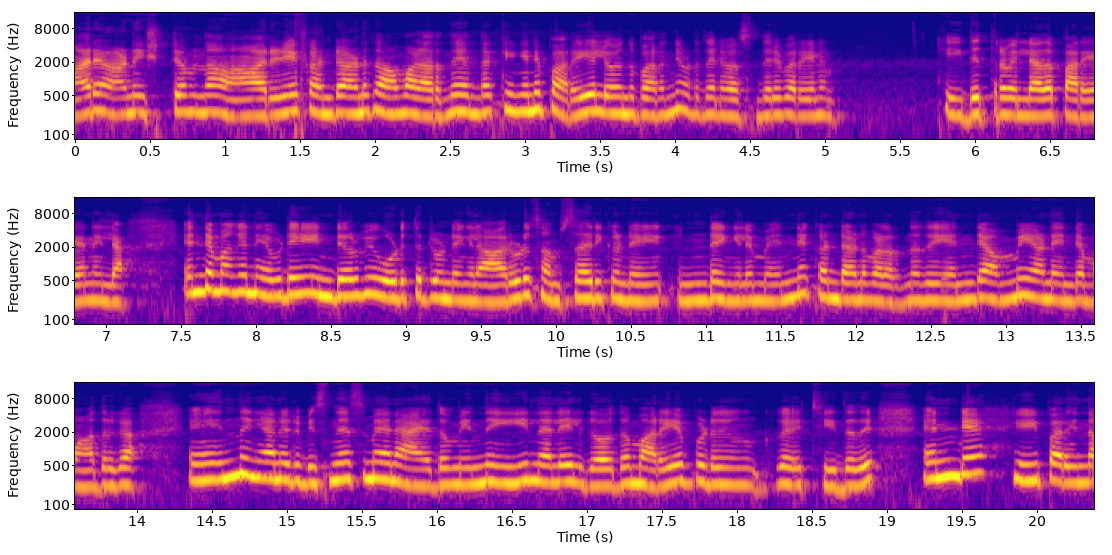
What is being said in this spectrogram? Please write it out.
ആരാണ് ഇഷ്ടം എന്ന് ആരെ കണ്ടാണ് താൻ വളർന്നത് എന്നൊക്കെ ഇങ്ങനെ പറയല്ലോ എന്ന് പറഞ്ഞ തന്നെ വസുന്ധര പറയണം. ഇത് ഇത്ര വല്ലാതെ പറയാനില്ല. എന്റെ മകൻ എവിടെ ഇന്റർവ്യൂ കൊടുത്തിട്ടുണ്ടെങ്കിലും ആരോട് സംസാരിക്കണ്ടേ ഉണ്ടെങ്കിലും എന്നെ കണ്ടാണ് വളർന്നത്. എന്റെ അമ്മയാണ് എന്റെ മാതൃക. ഇന്ന് ഞാനൊരു ബിസിനസ് ആയതും ഇന്ന് ഈ നിലയിൽ ഗൗതം അറിയപ്പെടുക ചെയ്തത് എന്റെ ഈ പറയുന്ന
